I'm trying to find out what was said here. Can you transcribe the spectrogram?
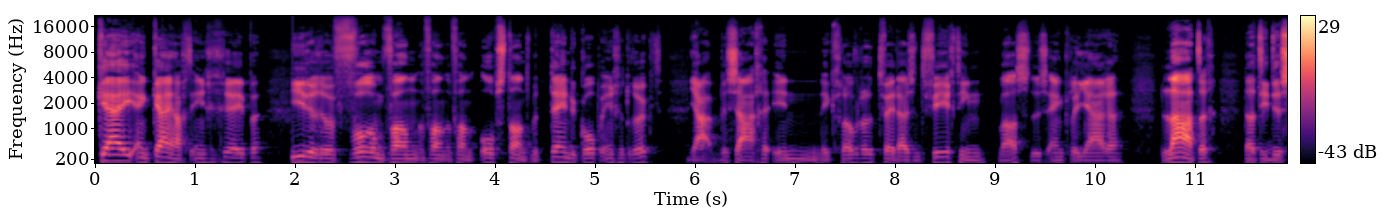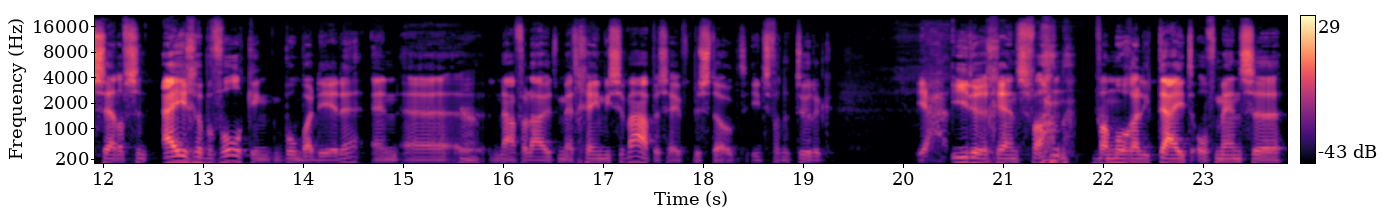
kei en keihard ingegrepen. Iedere vorm van, van, van opstand meteen de kop ingedrukt. Ja, we zagen in, ik geloof dat het 2014 was, dus enkele jaren later, dat hij dus zelfs zijn eigen bevolking bombardeerde en eh Ja. naar verluid met chemische wapens heeft bestookt. Iets wat natuurlijk ja, iedere grens van, van moraliteit of mensen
